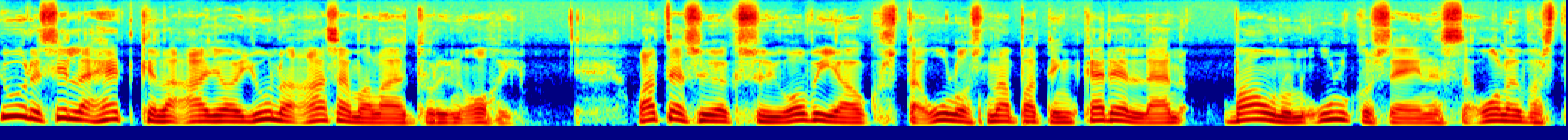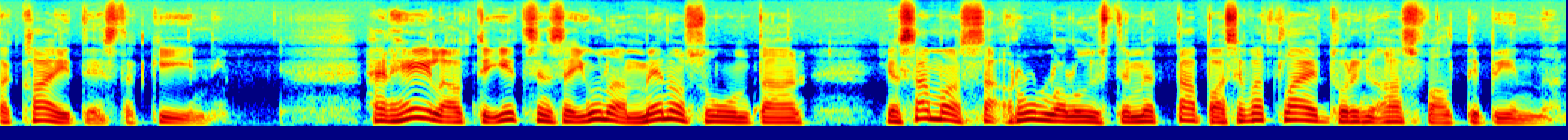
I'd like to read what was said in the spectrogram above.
Juuri sillä hetkellä ajoi juna asemalaiturin ohi – Late syöksyi oviaukosta ulos napatin kädellään vaunun ulkoseinässä olevasta kaiteesta kiinni. Hän heilautti itsensä junan menosuuntaan ja samassa rullaluistimet tapasivat laiturin asfalttipinnan.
